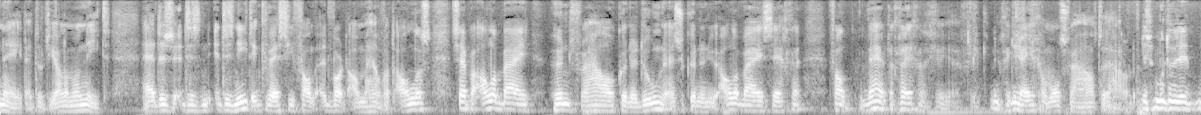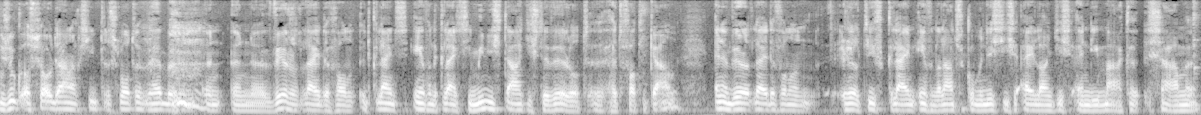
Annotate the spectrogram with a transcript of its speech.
Nee, dat doet hij allemaal niet. Dus het is, het is niet een kwestie van het wordt allemaal heel wat anders. Ze hebben allebei hun verhaal kunnen doen... en ze kunnen nu allebei zeggen van... wij hebben de gelegenheid gekregen dus, om ons verhaal te houden. Dus moeten we dit bezoek als zodanig zien? Ten slotte, we hebben een, een, een wereldleider van het een van de kleinste mini-staatjes ter wereld... het Vaticaan. En een wereldleider van een relatief klein... een van de laatste communistische eilandjes... en die maken samen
